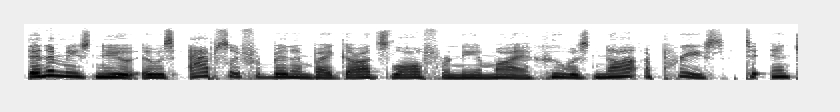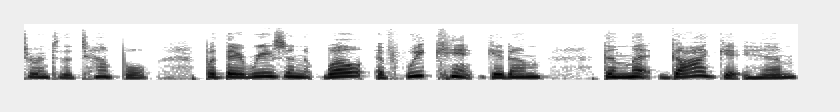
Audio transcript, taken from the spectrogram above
The enemies knew it was absolutely forbidden by God's law for Nehemiah, who was not a priest, to enter into the temple, but they reasoned, well, if we can't get him, then let God get him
